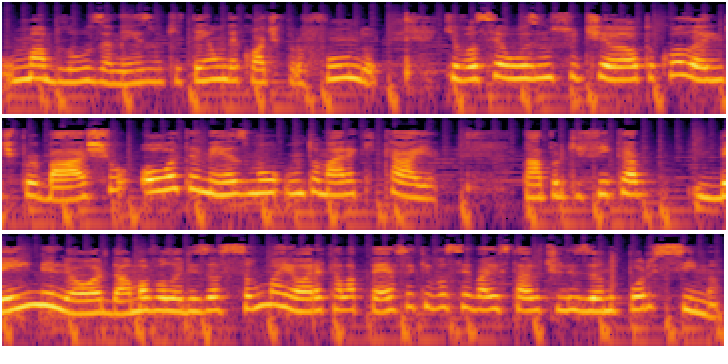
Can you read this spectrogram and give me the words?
uma blusa mesmo, que tenha um decote profundo, que você use um sutiã autocolante por baixo ou até mesmo um tomara que caia, tá? Porque fica bem melhor, dá uma valorização maior àquela peça que você vai estar utilizando por cima,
